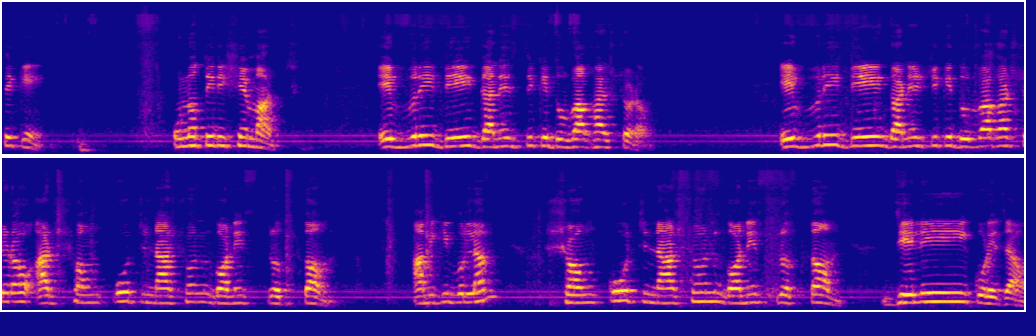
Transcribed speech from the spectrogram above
থেকে উনতিরিশে মার্চ এভরি ডে গণেশজিকে দুর্বাঘাস চড়াও এভরি ডে গণেশজিকে দুর্বাঘাস চড়াও আর সংকট নাশন গণেশ স্তোত্তম আমি কি বললাম? সংকট নাশন গণেশ স্তোত্তম ডেলি করে যাও।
